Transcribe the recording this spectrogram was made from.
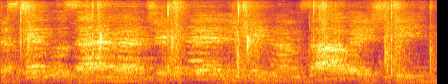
Частинку себе вчителі нам залишіть.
